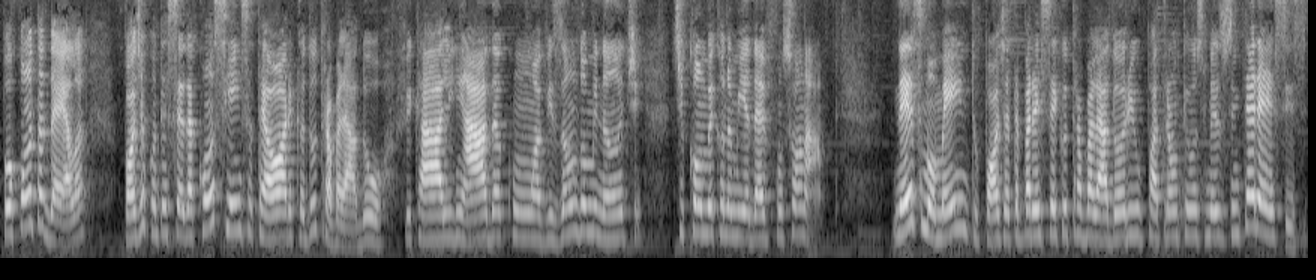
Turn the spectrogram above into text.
Por conta dela, pode acontecer da consciência teórica do trabalhador ficar alinhada com a visão dominante de como a economia deve funcionar. Nesse momento, pode até parecer que o trabalhador e o patrão têm os mesmos interesses,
